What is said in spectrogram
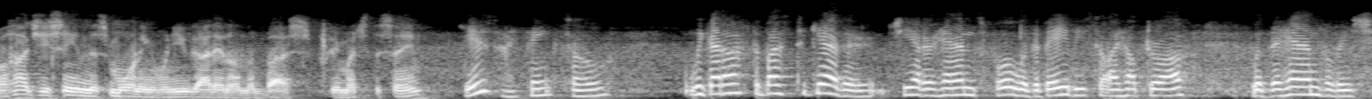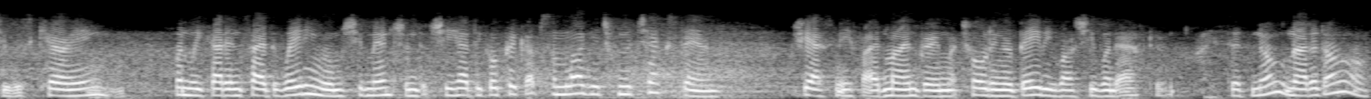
Well, how'd she seem this morning when you got in on the bus? Pretty much the same? Yes, I think so. We got off the bus together. She had her hands full with the baby, so I helped her off with the hand valise she was carrying. Mm-hmm. When we got inside the waiting room, she mentioned that she had to go pick up some luggage from the check stand. She asked me if I'd mind very much holding her baby while she went after him. I said no, not at all.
